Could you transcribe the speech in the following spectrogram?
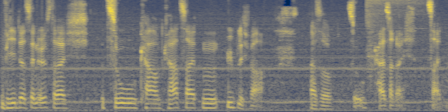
Wie das in Österreich zu K&K-Zeiten üblich war. Also zu Kaiserreich-Zeiten.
